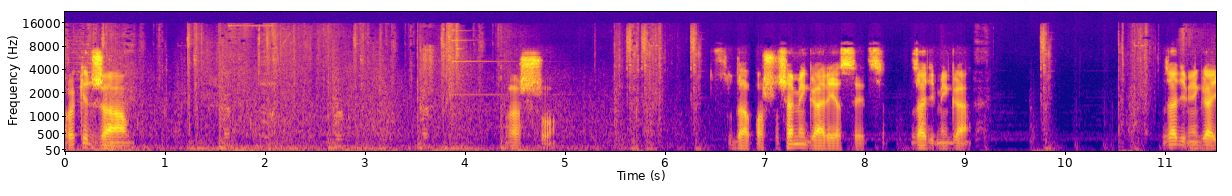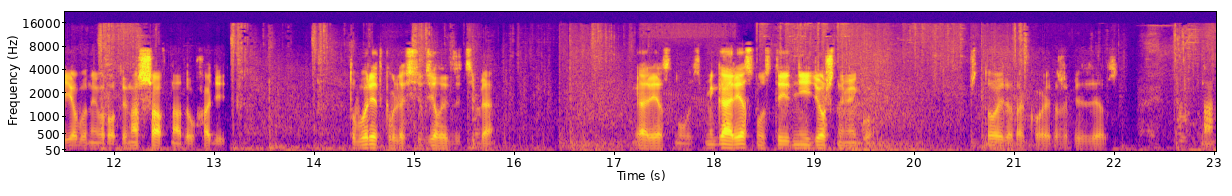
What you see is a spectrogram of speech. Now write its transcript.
Рокет джамп. Хорошо. Сюда пошел. Сейчас мига резается. Сзади мига. Сзади мига, ебаный в рот. И на шафт надо уходить. Табуретка, бля, все делает за тебя. Мига резнулась. Мига резнулась, ты не идешь на мигу. Что это такое? Это же пиздец. На.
